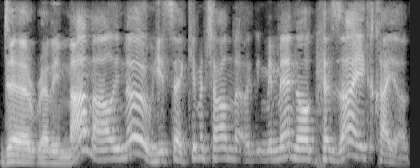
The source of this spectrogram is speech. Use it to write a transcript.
de Rebbe Mamal, no, he said Kimachal Mimeno Kazait Chayav.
